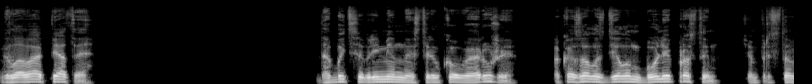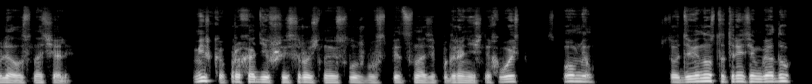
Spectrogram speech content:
Глава 5. Добыть современное стрелковое оружие оказалось делом более простым, чем представлялось вначале. Мишка, проходивший срочную службу в спецназе пограничных войск, вспомнил, что в 93 году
